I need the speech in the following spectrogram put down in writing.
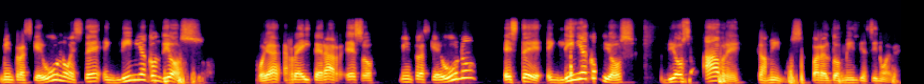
mientras que uno esté en línea con Dios, voy a reiterar eso, mientras que uno esté en línea con Dios, Dios abre caminos para el 2019.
